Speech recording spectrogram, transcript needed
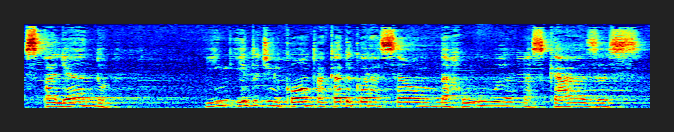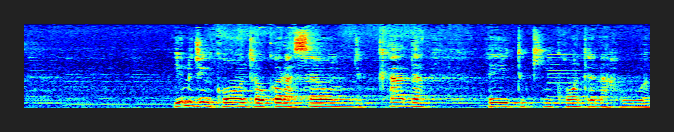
espalhando, indo de encontro a cada coração, na rua, nas casas, indo de encontro ao coração de cada peito que encontra na rua,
